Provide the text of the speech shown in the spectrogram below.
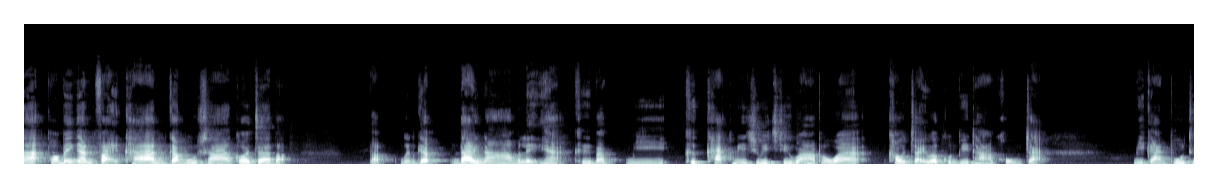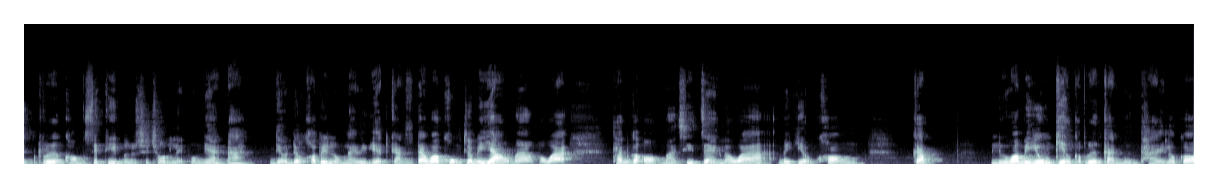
นะ เพราะไม่งั้นฝ่ายค้านกัมพูชาก็จะแบบแบบเหมือนกับได้น้ำอะไรเงี้ย คือแบบมีคึกคักมีชีวิตชีวา เพราะว่าเข้าใจว่าคุณพิธาคงจะมีการพูดถึงเรื่องของสิทธิมนุษยชนอะไรพวกเนี้ยนะ เดี๋ยวเดี๋ยวเข้าไปลงรายละเอียดกัน แต่ว่าคงจะไม่ยาวมาก เพราะว่าท่านก็ออกมาชี้แจงแล้วว่าไม่เกี่ยวข้องกับ หรือว่าไม่ยุ่งเกี่ยวกับเรื่องการเมืองไทย แล้วก็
